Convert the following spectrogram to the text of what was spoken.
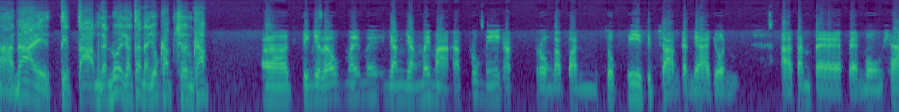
อ่าได้ติดตามกันด้วยครับท่านนายกครับ เชิญครับเอ่อจริงๆแล้วไม่ไม่ยังยังไม่มาครับ พรุ่งนี้ครับ ตรงกับวันศุกร์ที่ 13 กันยายนอ่าตั้งแต่ 8 โมงเช้า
